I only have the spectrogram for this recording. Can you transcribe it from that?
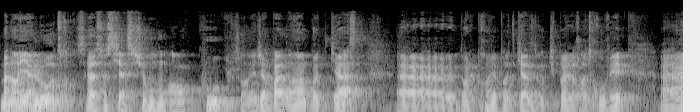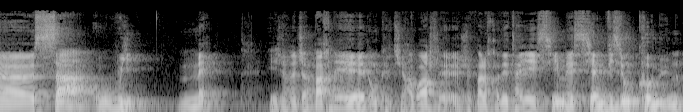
Maintenant il y a l'autre c'est l'association en couple j'en ai déjà parlé dans un podcast euh, dans les premiers podcasts donc tu peux aller le retrouver. Euh, ça oui mais et j'en ai déjà parlé, donc tu vas voir, je vais, vais pas le redétailler ici, mais s'il y a une vision commune,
